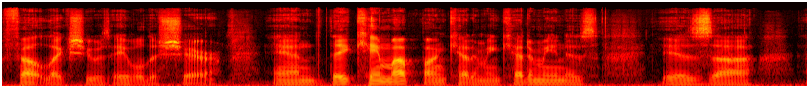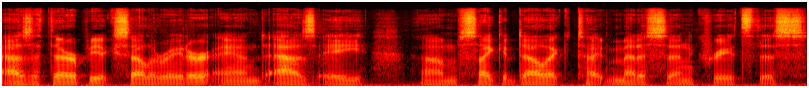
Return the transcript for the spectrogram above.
felt like she was able to share. And they came up on ketamine. Ketamine is is uh, as a therapy accelerator and as a um, psychedelic type medicine creates this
